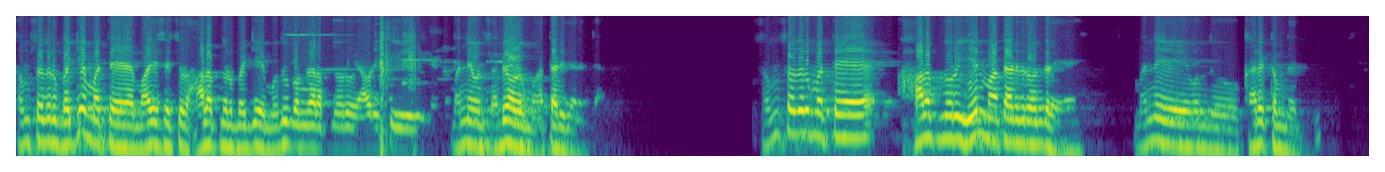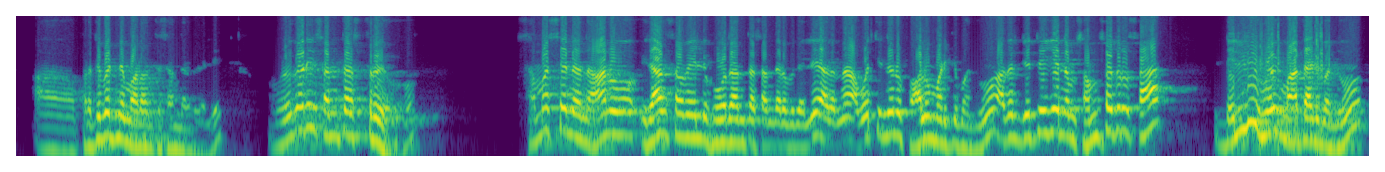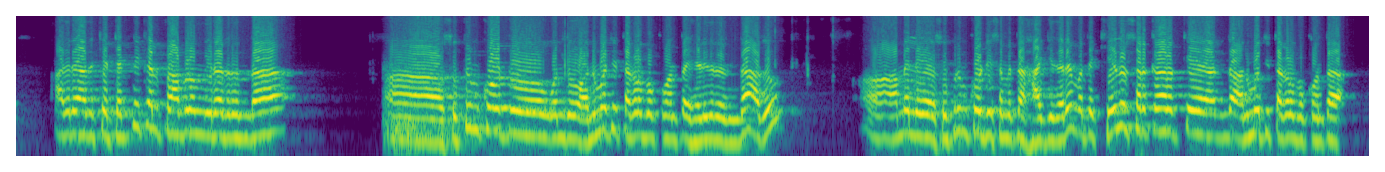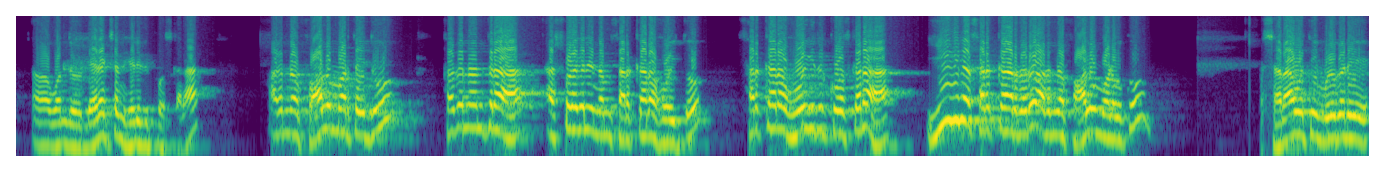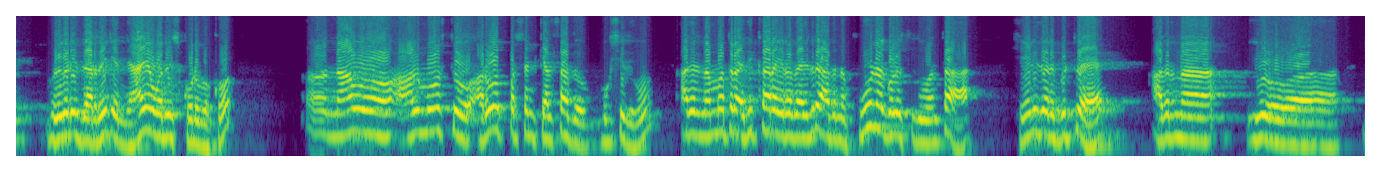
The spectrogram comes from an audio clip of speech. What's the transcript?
ಸಂಸದರ ಬಗ್ಗೆ ಮತ್ತೆ ಮಾಜಿ ಸಚಿವರು ಹಾಲಪ್ಪನವ್ರ ಬಗ್ಗೆ ಮಧು ಬಂಗಾರಪ್ಪನವರು ಯಾವ ರೀತಿ ಮೊನ್ನೆ ಒಂದು ಸಭೆ ಒಳಗೆ ಮಾತಾಡಿದ್ದಾರೆ ಅಂತ. ಸಂಸದರು ಮತ್ತೆ ಹಾಲಪ್ಪನವರು ಏನ್ ಮಾತಾಡಿದ್ರು ಅಂದ್ರೆ ಮೊನ್ನೆ ಒಂದು ಕಾರ್ಯಕ್ರಮದಲ್ಲಿ, ಆ, ಪ್ರತಿಭಟನೆ ಮಾಡುವಂತ ಸಂದರ್ಭದಲ್ಲಿ ಮುಳುಗಡಿ ಸಂತ್ರಸ್ತರು ಸಮಸ್ಯೆನ ನಾನು ವಿಧಾನಸಭೆಯಲ್ಲಿ ಹೋದಂತ ಸಂದರ್ಭದಲ್ಲಿ ಅದನ್ನ ಅವತ್ತಿಂದನೂ ಫಾಲೋ ಮಾಡ್ಕೊಂಡು ಬಂದು, ಅದ್ರ ಜೊತೆಗೆ ನಮ್ಮ ಸಂಸದರು ಸಹ ಡೆಲ್ಲಿ ಹೋಗಿ ಮಾತಾಡಿ ಬಂದು, ಆದ್ರೆ ಅದಕ್ಕೆ ಟೆಕ್ನಿಕಲ್ ಪ್ರಾಬ್ಲಮ್ ಇರೋದ್ರಿಂದ ಸುಪ್ರೀಂ ಕೋರ್ಟ್ ಒಂದು ಅನುಮತಿ ತಗೊಳ್ಬೇಕು ಅಂತ ಹೇಳಿದ್ರಿಂದ ಅದು ಆಮೇಲೆ ಸುಪ್ರೀಂ ಕೋರ್ಟ್ ಸಮೇತ ಹಾಕಿದ್ದಾರೆ. ಮತ್ತೆ ಕೇಂದ್ರ ಸರ್ಕಾರಕ್ಕೆ ಅಂದ ಅನುಮತಿ ತಗೊಳ್ಬೇಕು ಅಂತ ಒಂದು ಡೈರೆಕ್ಷನ್ ಹೇಳಿದಕ್ಕೋಸ್ಕರ ಅದನ್ನ ಫಾಲೋ ಮಾಡ್ತಾ ಇದ್ವು ತದನಂತರ ಅಷ್ಟೊಳಗನೆ ನಮ್ಮ ಸರ್ಕಾರ ಹೋಯ್ತು. ಸರ್ಕಾರ ಹೋಗಿದ್ದಕ್ಕೋಸ್ಕರ ಈಗಿನ ಸರ್ಕಾರದವರು ಅದನ್ನ ಫಾಲೋ ಮಾಡಬೇಕು. ಶರಾವತಿ ಮುಳುಗಡೆ ಮುಳುಗಡೆದಾರರಿಗೆ ನ್ಯಾಯ ಒದಗಿಸ್ಕೊಡ್ಬೇಕು. ನಾವು ಆಲ್ಮೋಸ್ಟ್ ಅರವತ್ ಪರ್ಸೆಂಟ್ ಕೆಲಸ ಅದು ಮುಗಿಸಿದ್ವು. ಆದ್ರೆ ನಮ್ಮ ಹತ್ರ ಅಧಿಕಾರ ಇರೋದಾದ್ರೆ ಅದನ್ನ ಪೂರ್ಣಗೊಳಿಸಿದ್ವು ಅಂತ ಹೇಳಿದರೆ ಬಿಟ್ರೆ ಅದನ್ನ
